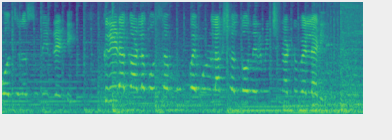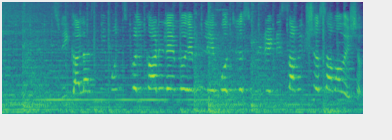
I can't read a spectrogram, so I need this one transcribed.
బోజుల సుధీర్ రెడ్డి. క్రీడాకారుల కోసం ముప్పై మూడు లక్షలతో నిర్మించినట్టు వెల్లడి. శ్రీకాళహస్తి మున్సిపల్ కార్యాలయంలో ఎమ్మెల్యే పోతుల సుధీర్ సమీక్ష సమావేశం.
